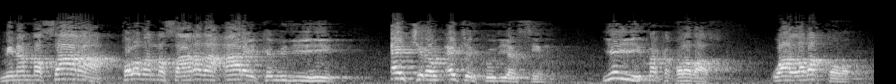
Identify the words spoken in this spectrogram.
xaqa rumeeyeen minhum min annasaara qolada nasaarada aalay ka mid yihiin ajrahum ajarkoodiiyaan siinay yay yihiin marka qoladaas waa laba qolo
